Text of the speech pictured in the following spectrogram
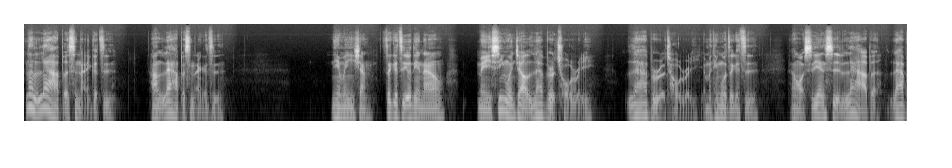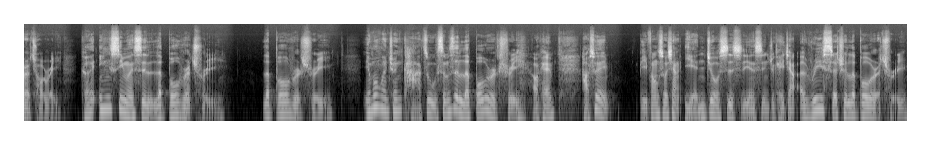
那 lab 是哪一个字？啊，lab 是哪个字？你有没有印象？这个字有点难哦。美式英文叫 laboratory，laboratory 有没有听过这个字？然后实验室 lab，laboratory，可英式英文是 laboratory，laboratory 有没有完全卡住？什么是 laboratory？OK，好，所以比方说像研究室实验室，你就可以讲 a research laboratory。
